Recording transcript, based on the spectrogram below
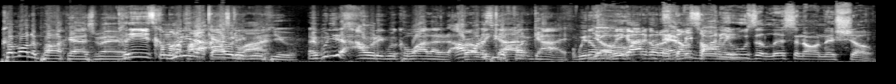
come on the podcast, man. Please come on we the need podcast, an outing Kawhi. with you. Like we need an outing with Kawhi Leonard. I want to see the got fun it. guy. We don't. Yo, we gotta go to Adults everybody who's a listen on this show.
